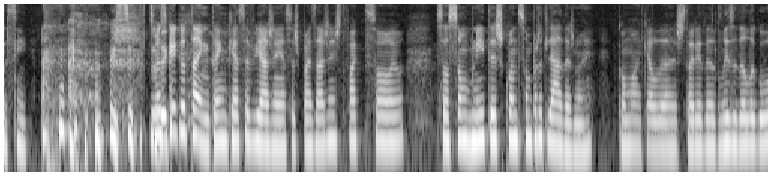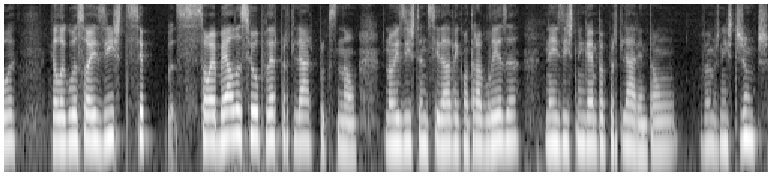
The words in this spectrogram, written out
assim. Mas o que é que eu tenho? Tenho que essa viagem, essas paisagens, de facto, só, só são bonitas quando são partilhadas, não é? Como aquela história da beleza da lagoa. A lagoa só existe se só é bela se eu a puder partilhar, porque senão não existe a necessidade de encontrar beleza, nem existe ninguém para partilhar. Então vamos nisto juntos.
